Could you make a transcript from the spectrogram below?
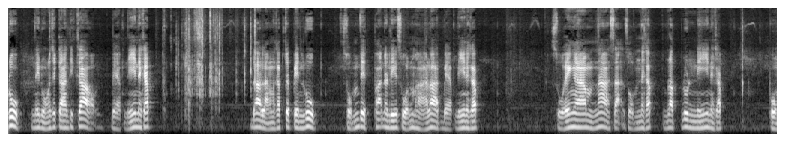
รูปในหลวงรัชกาลที่ 9 แบบนี้นะครับ ด้านหลังนะครับจะเป็นรูปสมเด็จพระนเรศวรมหาราชแบบนี้นะครับ สวยงามน่าสะสมนะครับสำหรับรุ่นนี้นะครับ ผม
